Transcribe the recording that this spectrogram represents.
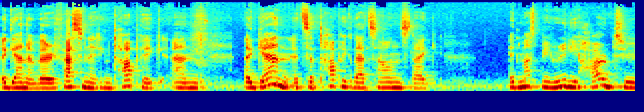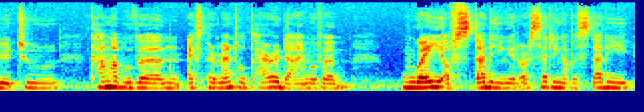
again a very fascinating topic, and again, it's a topic that sounds like it must be really hard to to come up with an experimental paradigm with a way of studying it or setting up a study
